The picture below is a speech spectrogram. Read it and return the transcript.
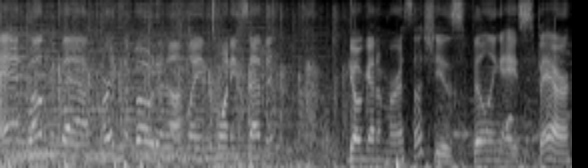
And welcome back, Marissa Beaudin on lane 27. Go get him, Marissa. She is filling a spare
